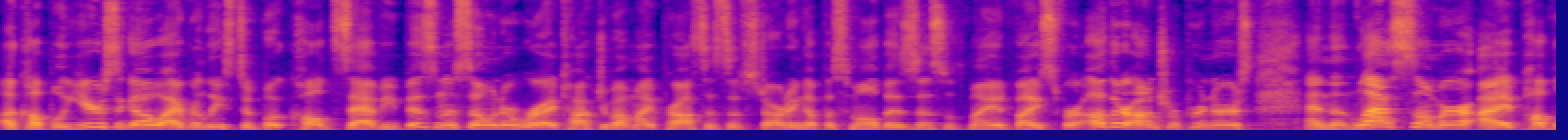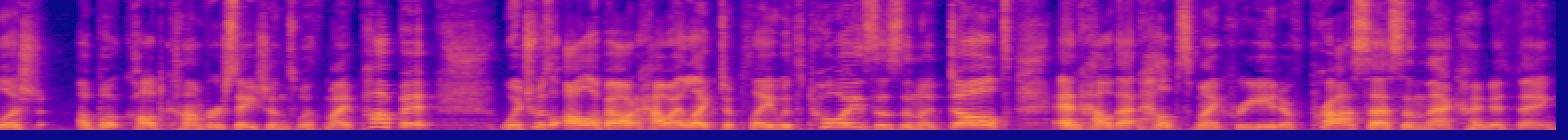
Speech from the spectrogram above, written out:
A couple years ago, I released a book called Savvy Business Owner where I talked about my process of starting up a small business with my advice for other entrepreneurs. And then last summer, I published a book called Conversations with My Puppet, which was all about how I like to play with toys as an adult and how that helps my creative process and that kind of thing.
